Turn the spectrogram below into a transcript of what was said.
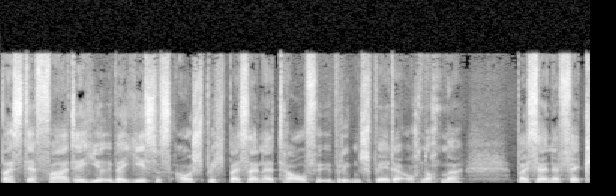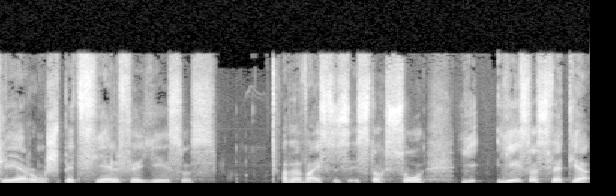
was der Vater hier über Jesus ausspricht bei seiner Taufe, übrigens später auch nochmal bei seiner Verklärung, speziell für Jesus. Aber weißt du, es ist doch so, Jesus wird ja,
